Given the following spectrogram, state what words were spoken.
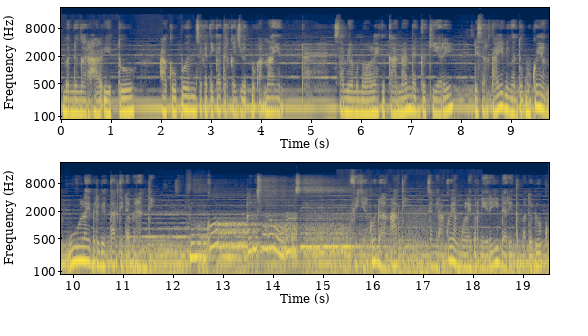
Mendengar hal itu, aku pun seketika terkejut bukan main. Sambil menoleh ke kanan dan ke kiri, disertai dengan tubuhku yang mulai bergetar tidak berhenti. Loh kok ada suara orang sih? Pikirku dalam hati, sambil aku yang mulai berdiri dari tempat dudukku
